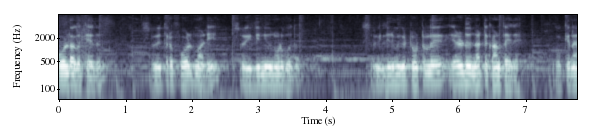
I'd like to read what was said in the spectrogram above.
ಫೋಲ್ಡ್ ಆಗುತ್ತೆ ಅದು. ಸೊ ಈ ಥರ ಫೋಲ್ಡ್ ಮಾಡಿ ಸೊ ಇಲ್ಲಿ ನೀವು ನೋಡ್ಬೋದು. ಸೊ ಇಲ್ಲಿ ನಿಮಗೆ ಟೋಟಲ್ ಎರಡು ನಟ್ ಕಾಣ್ತಾ ಇದೆ. ಓಕೆನಾ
